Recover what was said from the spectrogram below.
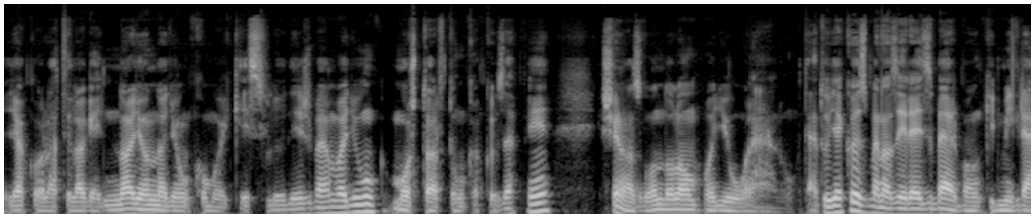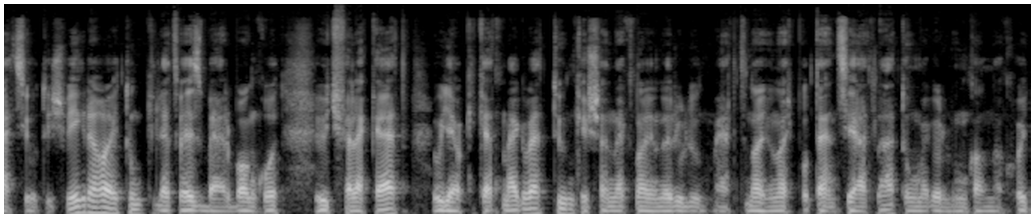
gyakorlatilag egy nagyon-nagyon komoly készülődésben vagyunk, most tartunk a közepén, és én azt gondolom, hogy jól állunk. Tehát ugye közben azért egy Sberbanki migrációt is végrehajtunk, illetve egy Sberbankot, ügyfeleket, ugye akiket megvettünk, és ennek nagyon örülünk, mert nagyon nagy potenciált látunk, meg örülünk annak, hogy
